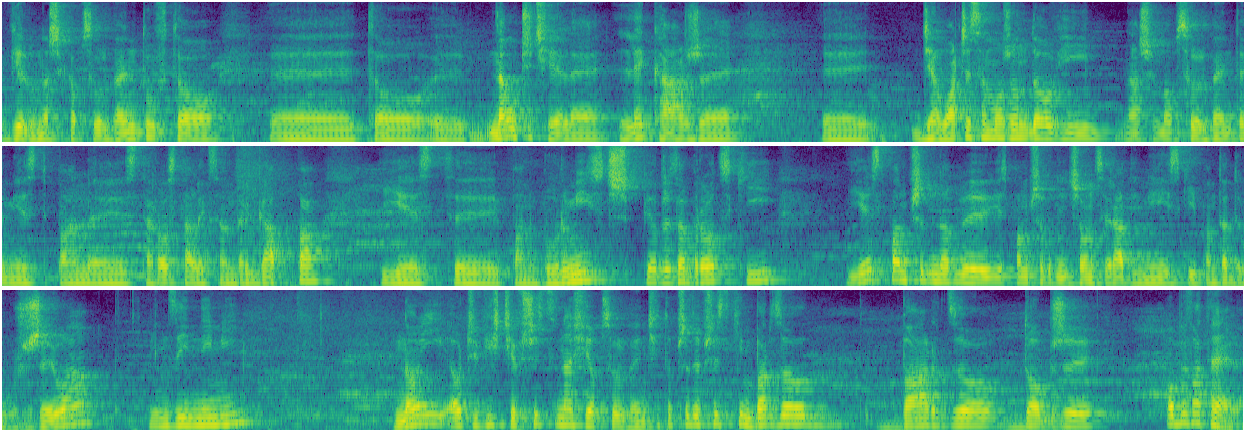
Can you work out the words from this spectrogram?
Wielu naszych absolwentów to, e, to e, nauczyciele, lekarze, e, działacze samorządowi. Naszym absolwentem jest pan e, starosta Aleksander Gappa, jest e, pan burmistrz Piotr Zabrocki, jest pan, no, jest pan przewodniczący Rady Miejskiej, pan Tadeusz Żyła, między innymi. No i oczywiście wszyscy nasi absolwenci to przede wszystkim bardzo, bardzo dobrzy obywatele.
